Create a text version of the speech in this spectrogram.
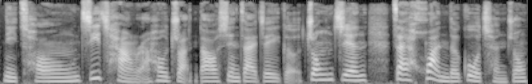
你从机场然后转到现在这个中间在换的过程中，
